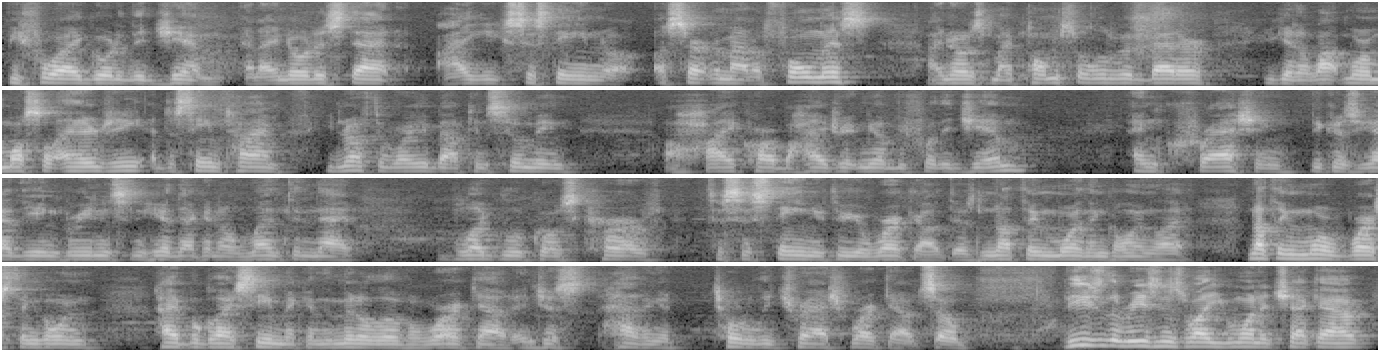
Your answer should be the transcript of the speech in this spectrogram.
before I go to the gym. And I notice that I sustain a certain amount of fullness. I notice my pumps are a little bit better. You get a lot more muscle energy. At the same time, you don't have to worry about consuming a high carbohydrate meal before the gym and crashing because you have the ingredients in here that are going to lengthen that blood glucose curve to sustain you through your workout. There's nothing more than going like nothing more worse than going hypoglycemic in the middle of a workout and just having a totally trash workout. So these are the reasons why you want to check out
